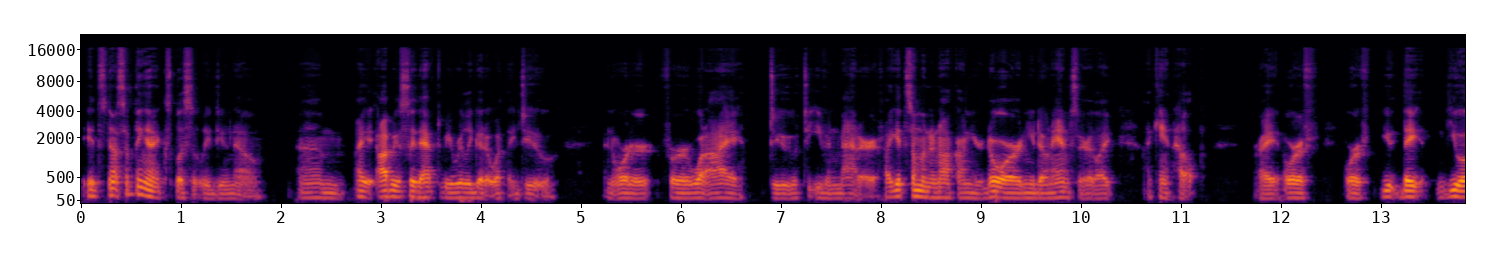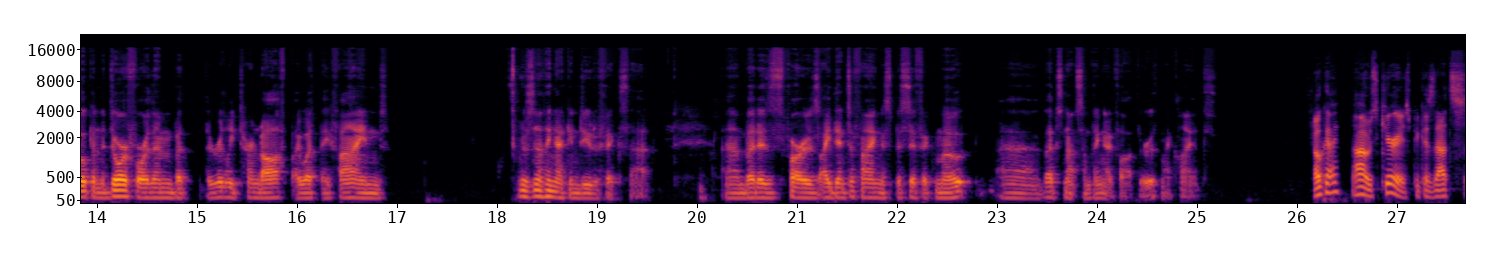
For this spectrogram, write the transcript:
It's not something I explicitly do know. Um, I obviously they have to be really good at what they do in order for what I do to even matter. If I get someone to knock on your door and you don't answer, like I can't help, right? Or if or if you they you open the door for them, but they're really turned off by what they find, there's nothing I can do to fix that. Um, but as far as identifying a specific moat, uh, that's not something I thought through with my clients. Okay. I was curious because that's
